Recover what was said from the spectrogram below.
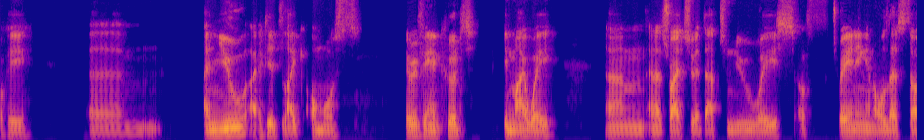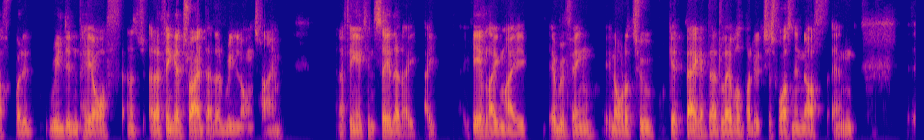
okay um, I knew I did like almost everything I could in my way, um, and I tried to adapt to new ways of training and all that stuff, but it really didn't pay off. And I think I tried that a really long time. And I think I can say that I, I gave like my everything in order to get back at that level, but it just wasn't enough. And uh,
